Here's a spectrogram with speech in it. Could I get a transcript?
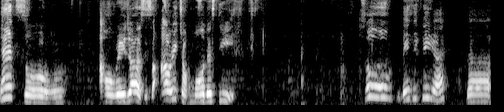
That's so outrageous. It's an outrage of modesty. So basically, yeah, the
